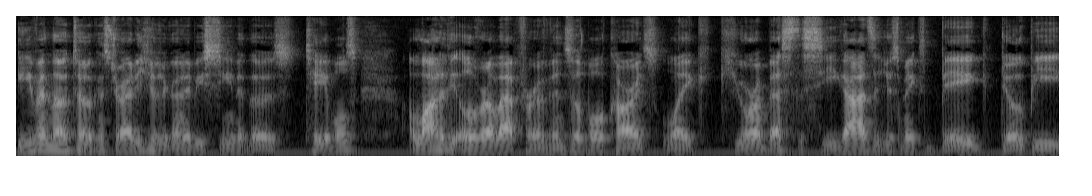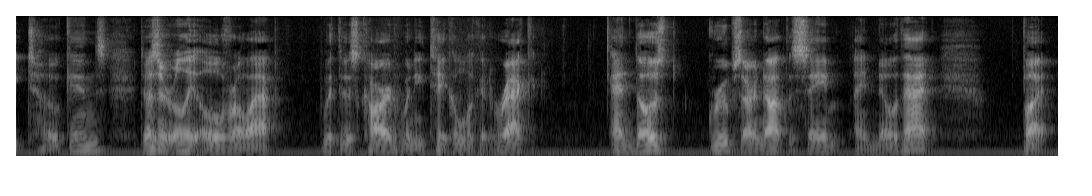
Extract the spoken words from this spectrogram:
even though token strategies are going to be seen at those tables, a lot of the overlap for invincible cards like Cura Best the Sea Gods that just makes big, dopey tokens doesn't really overlap with this card when you take a look at Rec. And those groups are not the same, I know that, but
